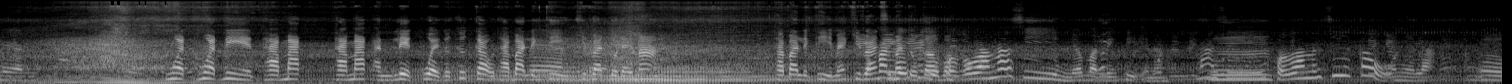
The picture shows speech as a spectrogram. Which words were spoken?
แม่น งวดงวดนี้ถ้ามักถ้ามักอันเลขกล้วยก็คือเก่าถ้าบ้านเลขที่คิดว่าตัวใดมาถ้าบ้านเลขที่แม่คิดว่าบ้านสิเลมาขตัวที่เก่าบ่ข่อยก็ว่ามาซีนเดี๋ยวบ้านเลขที่นะมาซีอืมข่อยว่ามันซีเก้านี่ล่ะเออ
